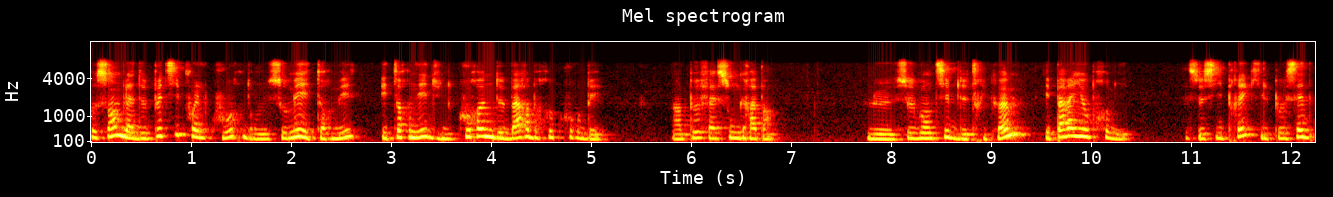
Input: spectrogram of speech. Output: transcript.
ressemble à de petits poils courts dont le sommet est orné, est orné d'une couronne de barbe recourbée, un peu façon grappin. Le second type de trichome est pareil au premier à ceci près qu'il possède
